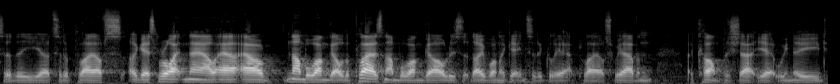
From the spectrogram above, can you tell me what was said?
to the uh, to the playoffs. I guess right now our, our number one goal, the players' number one goal, is that they want to get into the GLIAC playoffs. We haven't accomplished that yet. We need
